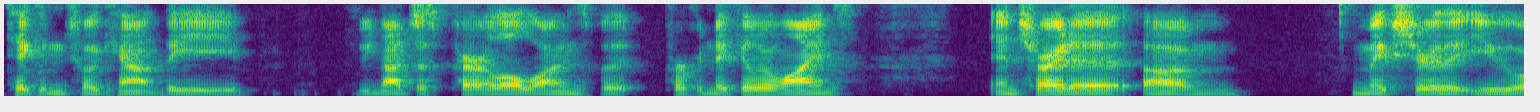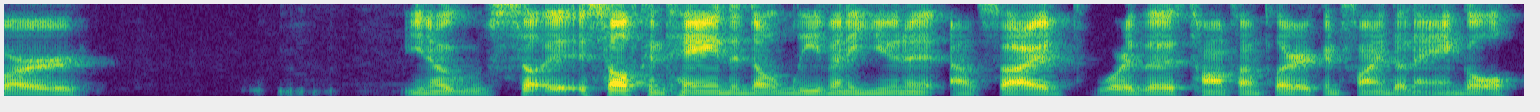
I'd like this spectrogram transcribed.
take into account the not just parallel lines but perpendicular lines and try to um, make sure that you are you know se- self-contained and don't leave any unit outside where the tauntaun player can find an angle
